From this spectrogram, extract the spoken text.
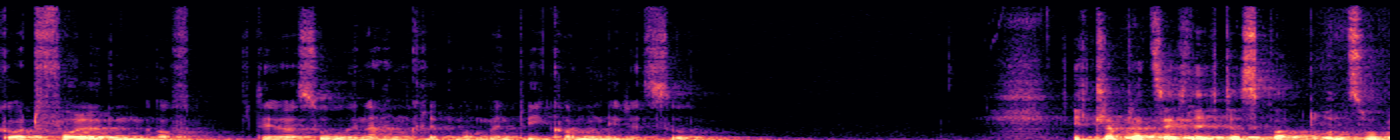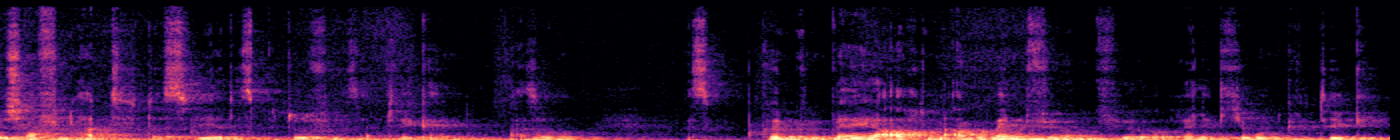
Gott folgen auf der Suche nach einem Krippenmoment, wie kommen die dazu? Ich glaube tatsächlich, dass Gott uns so geschaffen hat, dass wir das Bedürfnis entwickeln. Also es wäre ja auch ein Argument für, für Religion, Kritik,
